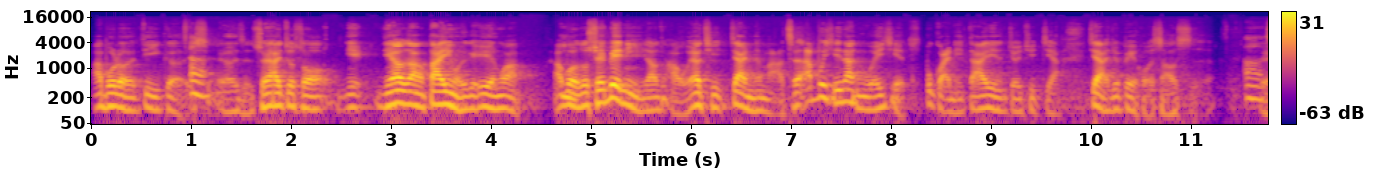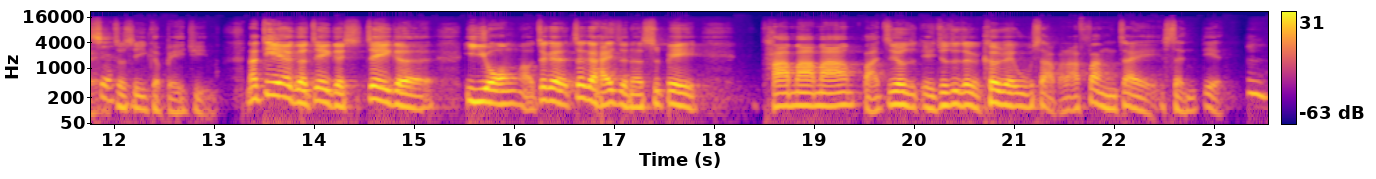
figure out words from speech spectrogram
阿波罗的第一个儿子，所以他就说你你要让答应我一个愿望。阿波罗说随便你，然后说好，我要去驾你的马车啊，不行，那很危险，不管你答应就去驾，驾就被火烧死了。啊，是，这是一个悲剧嘛。那第二个，这个这个伊翁啊，这个这个孩子呢，是被他妈妈把，就是也就是这个克瑞乌萨把他放在神殿，嗯，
